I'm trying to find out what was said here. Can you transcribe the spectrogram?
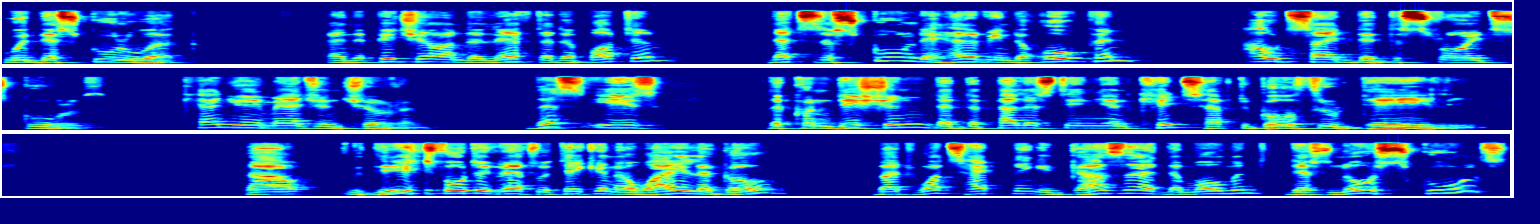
with their schoolwork. And the picture on the left at the bottom, That's the school they have in the open outside the destroyed schools. Can you imagine, children? This is the condition that the Palestinian kids have to go through daily. Now, these photographs were taken a while ago, but what's happening in Gaza at the moment, there's no schools,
